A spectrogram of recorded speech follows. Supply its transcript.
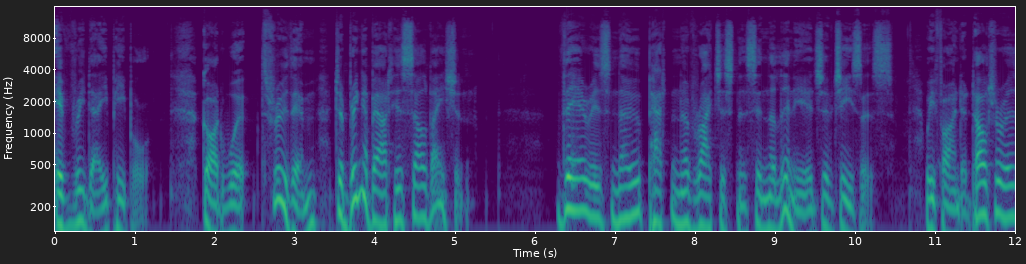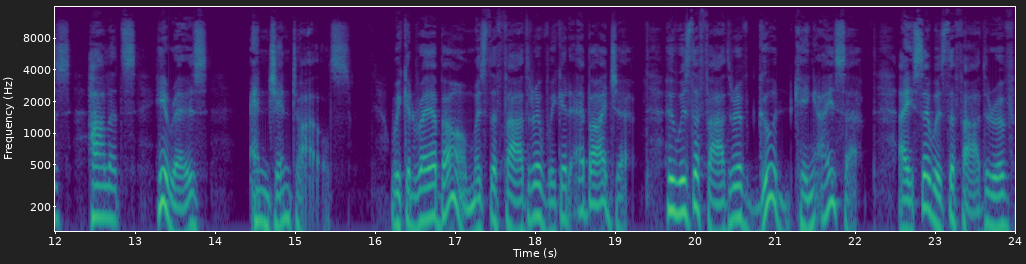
everyday people. God worked through them to bring about his salvation. There is no pattern of righteousness in the lineage of Jesus. We find adulterers, harlots, heroes, and Gentiles. Wicked Rehoboam was the father of wicked Abijah, who was the father of good King Asa. Asa was the father of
